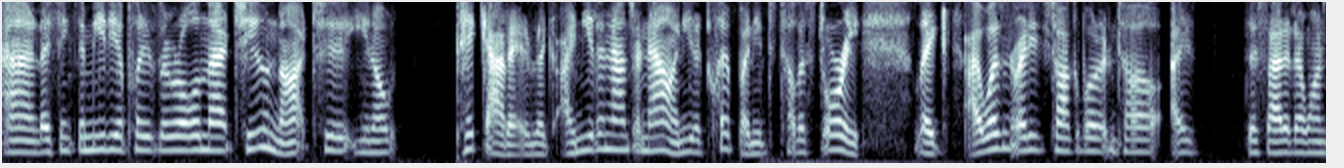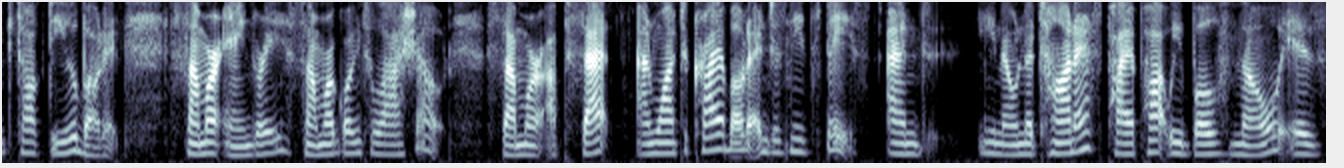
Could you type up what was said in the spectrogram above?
And I think the media plays a role in that too, not to, you know, pick at it. Like, I need an answer now. I need a clip. I need to tell the story. Like, I wasn't ready to talk about it until I decided I wanted to talk to you about it. Some are angry, some are going to lash out, some are upset and want to cry about it and just need space. And, you know, Natanis Piapot, we both know, is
